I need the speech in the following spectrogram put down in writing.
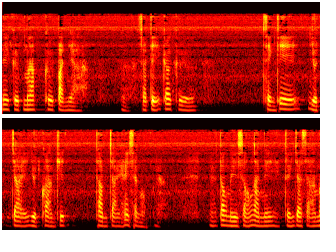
นี่คือมรรคคือปัญญา สติก็คือสิ่งที่หยุดใจหยุดความคิดทำใจให้สงบ ต้องมีสองอันนี้ถึงจะสาม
